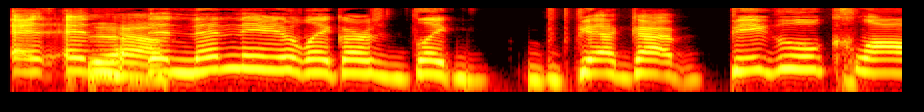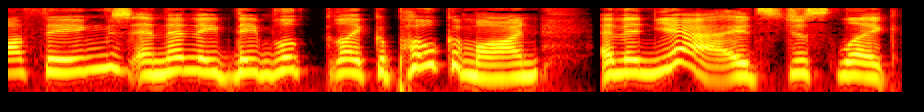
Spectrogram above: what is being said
and and, Yeah. and then they like are like got, got big little claw things, and then they they look like a Pokemon, and then yeah, it's just like.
